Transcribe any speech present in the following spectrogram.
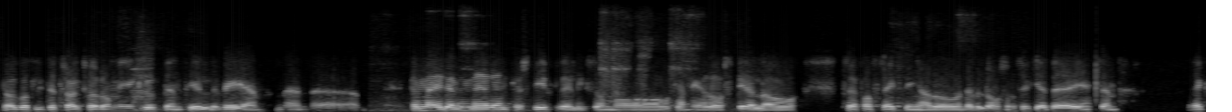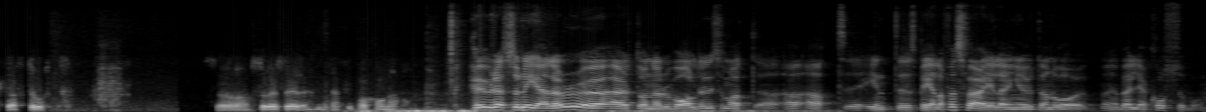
det har gått lite trögt för dem i gruppen till VM. Men för mig är det mer en prestigegrej liksom att åka ner och spela och träffa släktingar och det är väl de som tycker att det är egentligen extra stort. Så, så jag ser den situationen. Hur resonerar du Erton när du valde liksom att, att inte spela för Sverige längre utan då välja Kosovo?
